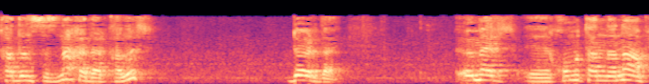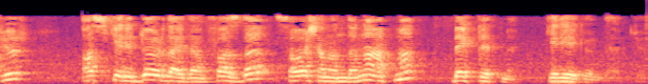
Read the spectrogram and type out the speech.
kadınsız ne kadar kalır? Dört ay. Ömer e, komutanla ne yapıyor? Askeri dört aydan fazla savaş alanında ne yapma? Bekletme. Geriye gönder diyor.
